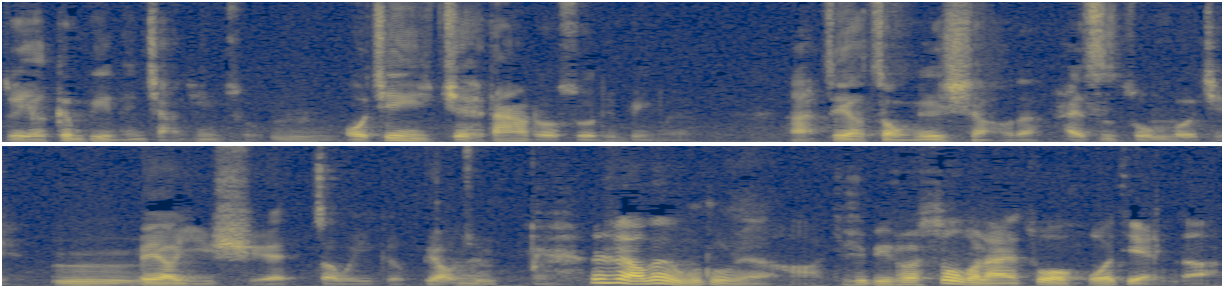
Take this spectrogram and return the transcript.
所以要跟病人讲清楚。我建议绝大多数的病人，啊，只要肿瘤小的，还是做活检，不要以血作为一个标准。那是要问吴主任哈。就是比如说送过来做活检的，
